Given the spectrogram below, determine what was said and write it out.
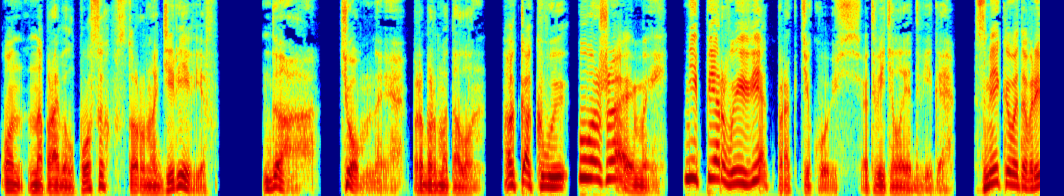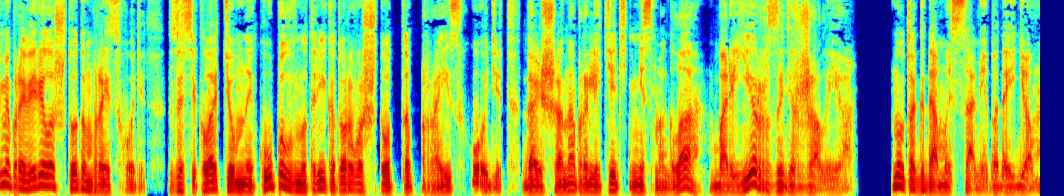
Он направил посох в сторону деревьев. «Да, темные», — пробормотал он. «А как вы, уважаемый? Не первый век практикуюсь», — ответила Эдвига. Змейка в это время проверила, что там происходит. Засекла темный купол, внутри которого что-то происходит. Дальше она пролететь не смогла, барьер задержал ее. Ну тогда мы сами подойдем.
